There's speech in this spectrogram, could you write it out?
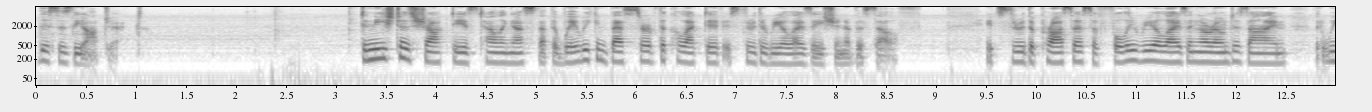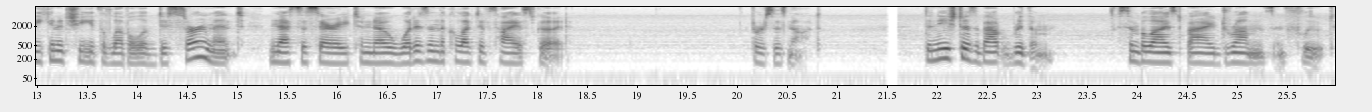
This is the object. Dhanishta's Shakti is telling us that the way we can best serve the collective is through the realization of the self. It's through the process of fully realizing our own design that we can achieve the level of discernment necessary to know what is in the collective's highest good versus not. Dhanishta is about rhythm, symbolized by drums and flute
